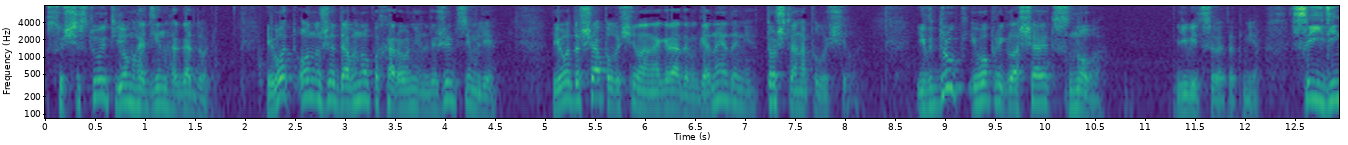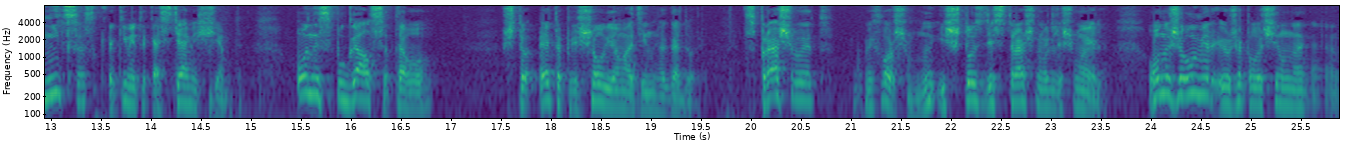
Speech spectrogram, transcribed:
существует Йом Гадин Гагадоль. И вот он уже давно похоронен, лежит в земле. Его душа получила награду в Ганедане, то, что она получила. И вдруг его приглашают снова явиться в этот мир, соединиться с какими-то костями, с чем-то. Он испугался того, что это пришел Йом один Гагадоль. Спрашивает Мифоршим, ну и что здесь страшного для Шмуэля? Он уже умер и уже получил на,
